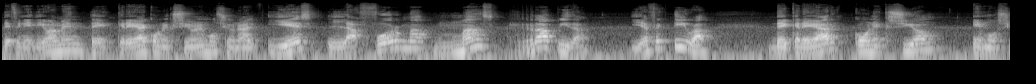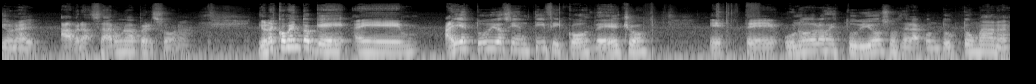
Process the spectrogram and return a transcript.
definitivamente crea conexión emocional y es la forma más rápida y efectiva de crear conexión emocional, abrazar a una persona. Yo les comento que eh, hay estudios científicos, de hecho, este, uno de los estudiosos de la conducta humana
